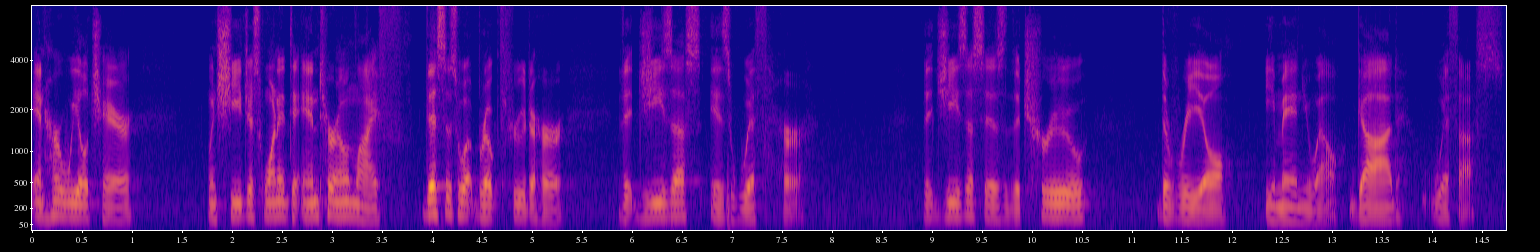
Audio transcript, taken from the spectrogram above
in her wheelchair when she just wanted to end her own life. This is what broke through to her that Jesus is with her. That Jesus is the true, the real Emmanuel, God with us.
